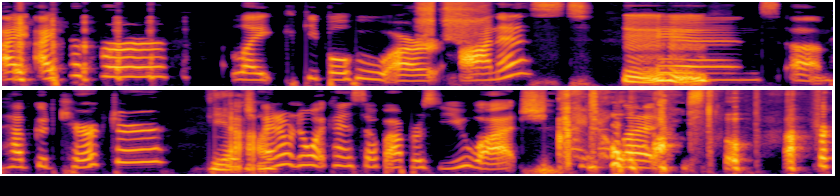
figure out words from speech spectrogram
I I prefer like people who are honest Mhm. and um, have good character. Yeah. Which I don't know what kind of soap operas you watch. I don't but- watch soap operas.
